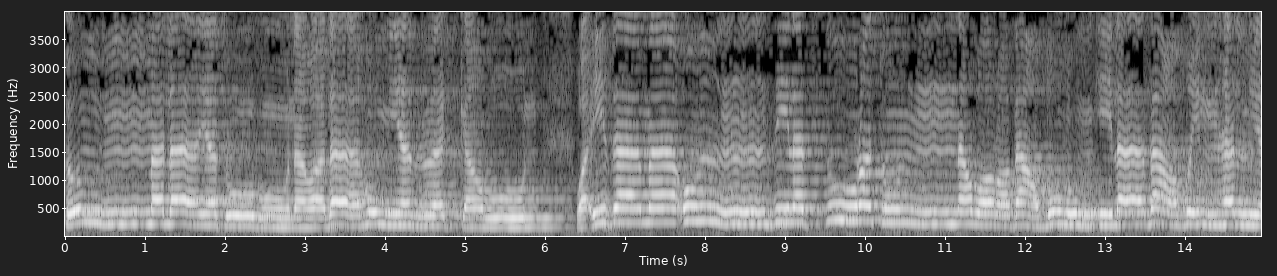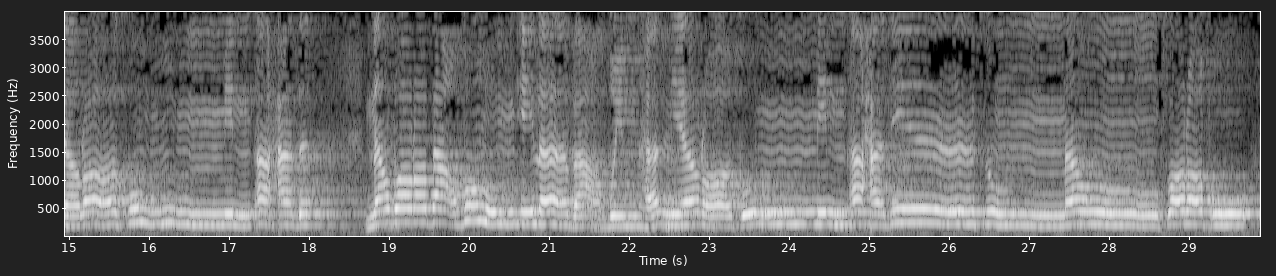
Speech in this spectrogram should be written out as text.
ثم لا يتوبون ولا هم يذكرون. وإذا ما أنزلت سورة نظر بعضهم إلى بعض هل يراكم من أحد؟ نظر بعضهم إلى بعض هل يراكم من أحد؟ ثم انصرفوا.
